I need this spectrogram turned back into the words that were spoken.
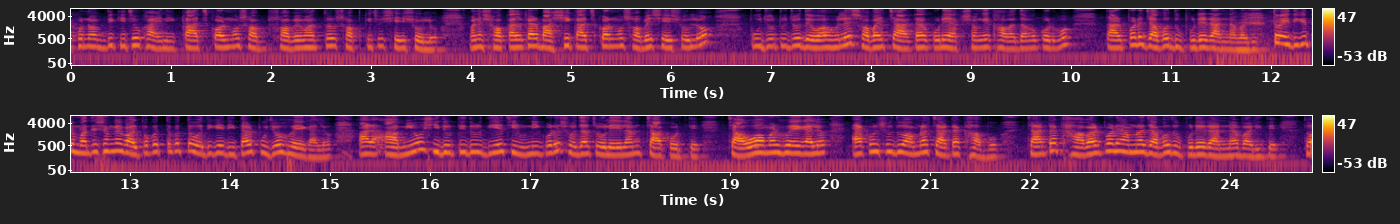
এখনও অবধি কিছু খায়নি। কাজকর্ম সব, সবে মাত্র সব কিছু শেষ হলো মানে সকালকার বাসি কাজকর্ম সবে শেষ হলো পুজো টুজো দেওয়া হলে সবাই চাটা করে একসঙ্গে খাওয়া দাওয়া করব। তারপরে যাব দুপুরে রান্নাবাড়ি। তো এদিকে তোমাদের সঙ্গে গল্প করতে করতে ওদিকে রিতার পুজো হয়ে গেল। আর আমিও সিঁদুর টিঁদুর দিয়ে চিরুনি করে সোজা চলে এলাম চা করতে। চাও আমার হয়ে গেল। এখন শুধু আমরা চাটা খাব। চাটা খাবার পরে আমরা যাব দুপুরে রান্না বাড়িতে। তো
